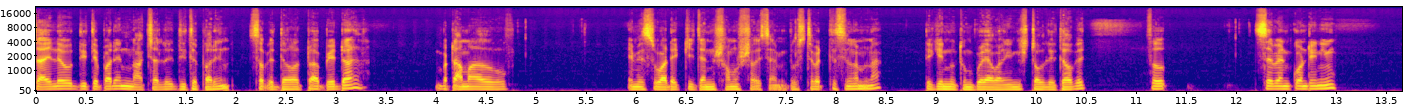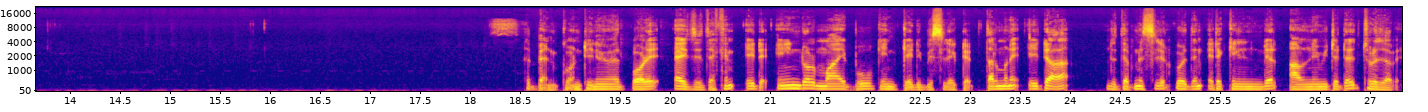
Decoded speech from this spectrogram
চাইলেও দিতে পারেন, না চাইলেও দিতে পারেন। সবে দেওয়াটা বেটার বাট আমার এম এস ওয়ার্ডে কী যেন সমস্যা হয়েছে, আমি বুঝতে পারতেছিলাম না। দেখি নতুন করে আবার ইনস্টল দিতে হবে। So seven continue seven continue এর পরে এই যে দেখেন এটা indoor my book in KDB selected তার মানে এটা যদি আপনি সিলেক্ট করে দেন এটা কিন্ডেল আনলিমিটেডে চলে যাবে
